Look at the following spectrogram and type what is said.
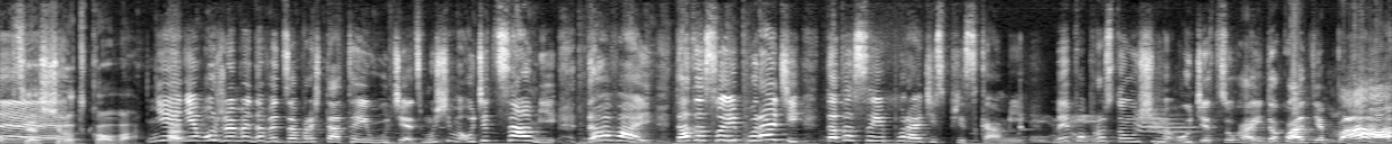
Opcja środkowa. Nie, A- nie możemy nawet zabrać tatę i uciec. Musimy uciec sami. Dawaj! Tata sobie poradzi! Tata sobie poradzi z pieskami. My po prostu musimy uciec, słuchaj. Dokładnie, pa!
